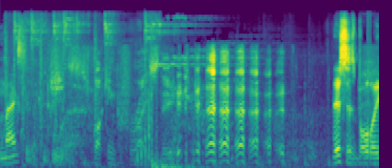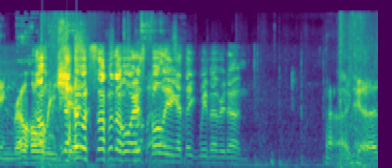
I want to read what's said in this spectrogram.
One mag. Jesus fucking Christ, dude. This is bullying, bro. Oh, Holy Oh, shit. That was some of the worst bullying I think we've ever done. Oh god.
